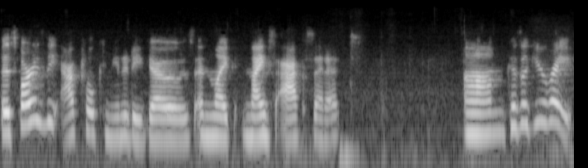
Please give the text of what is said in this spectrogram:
But as far as the actual community goes, and like nice acts in it, um, because like you're right,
